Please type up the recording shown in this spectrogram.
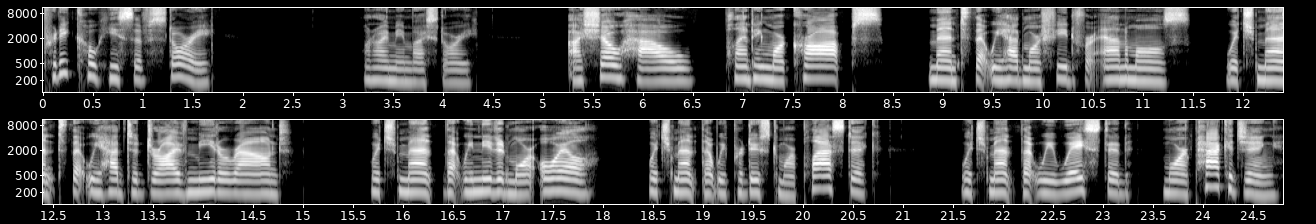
pretty cohesive story. What do I mean by story? I show how planting more crops meant that we had more feed for animals, which meant that we had to drive meat around which meant that we needed more oil, which meant that we produced more plastic, which meant that we wasted more packaging,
